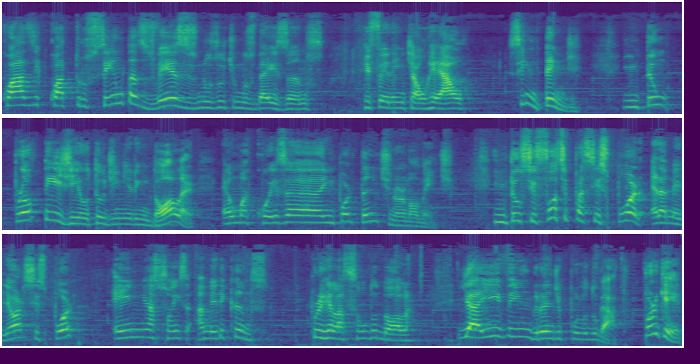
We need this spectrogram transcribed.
quase 400 vezes nos últimos 10 anos referente ao real. Se entende? Então, proteger o teu dinheiro em dólar é uma coisa importante normalmente. Então, se fosse para se expor, era melhor se expor em ações americanas, por relação do dólar. E aí vem um grande pulo do gato. Por quê?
